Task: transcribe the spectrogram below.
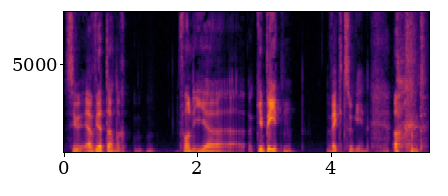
sie, er wird dann von ihr äh, gebeten, wegzugehen. Und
